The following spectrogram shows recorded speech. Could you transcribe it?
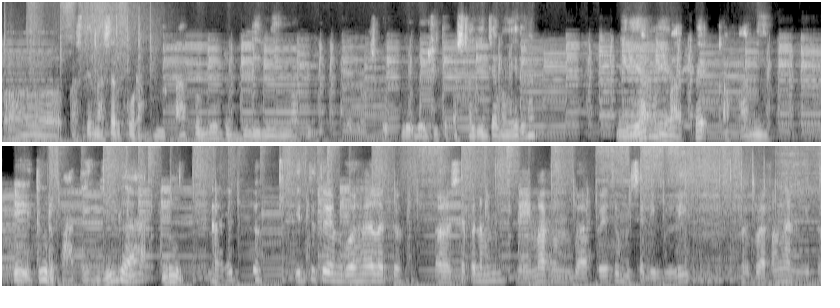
Eh, pasti Nasir kurang apa gue udah beli Neymar 222 juta pas lagi zaman itu kan Neymar, Iya, iya. Mbappe, Cavani ya itu udah paten juga lu Nah itu itu tuh yang gue highlight tuh. Eh, siapa namanya Neymar Mbappe itu bisa dibeli berbelakangan gitu.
